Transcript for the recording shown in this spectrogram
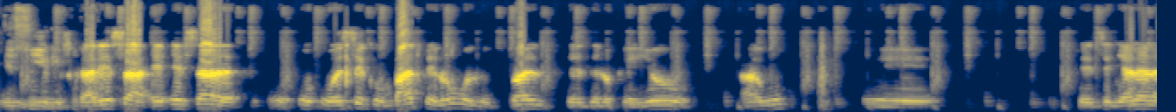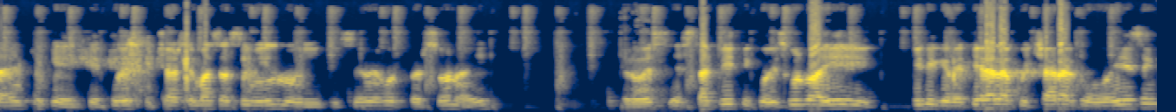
Y, buscar esa, e, esa o, ese combate, ¿no? Conductual desde lo que yo hago. Eh, de enseñarle a la gente que, que, puede escucharse más a sí mismo y, ser mejor persona ahí. Pero es, está crítico, disculpa ahí, Pili, que metiera la cuchara, como dicen,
